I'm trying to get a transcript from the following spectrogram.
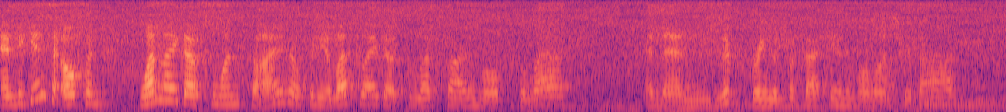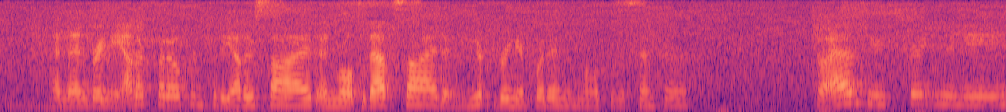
And begin to open one leg out to one side. Open your left leg out to the left side and roll to the left. And then zip, bring the foot back in and roll onto your back. And then bring the other foot open to the other side and roll to that side. And zip, bring your foot in and roll to the center. So as you straighten your knee,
